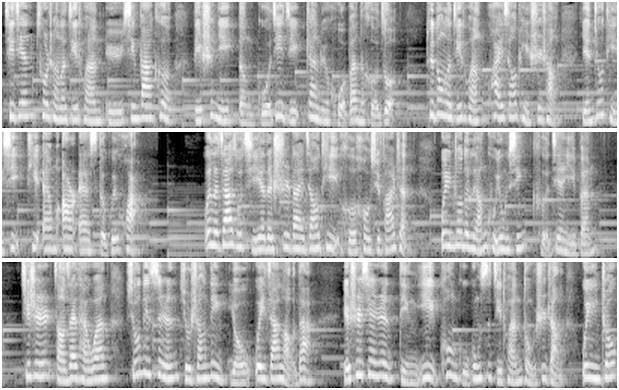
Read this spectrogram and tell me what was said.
期间促成了集团与星巴克、迪士尼等国际级战略伙伴的合作，推动了集团快消品市场研究体系 TMRS 的规划。为了家族企业的世代交替和后续发展，魏应洲的良苦用心可见一斑。其实早在台湾，兄弟四人就商定由魏家老大，也是现任鼎益控股公司集团董事长魏应洲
